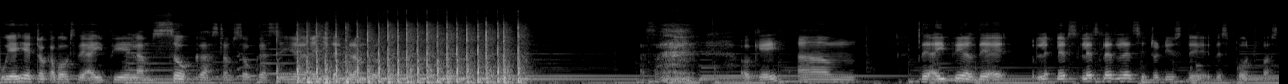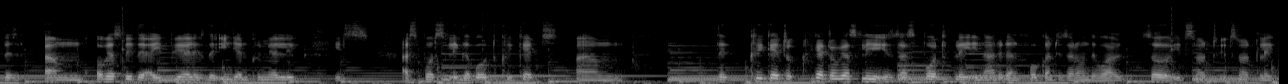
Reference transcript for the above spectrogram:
we are here to talk about the IPL. I'm so gassed. I'm so gassed. I need, a drum okay. Um, the IPL. The let- let's let's let, let's introduce the the sport first. There's, um, obviously the IPL is the Indian Premier League. It's a sports league about cricket. Um, the cricket cricket obviously is a sport played in 104 countries around the world. So it's not it's not like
